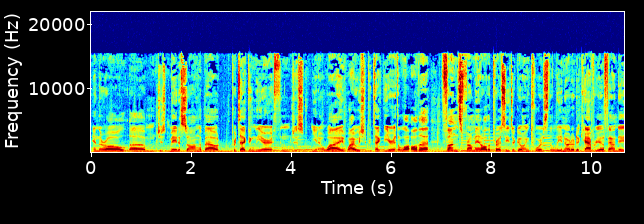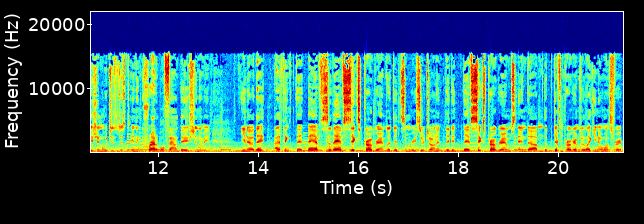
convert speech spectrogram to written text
and they're all um, just made a song about protecting the Earth and just you know why why we should protect the Earth. Lot, all the funds from it, all the proceeds are going towards the Leonardo DiCaprio Foundation, which is just an incredible foundation. I mean you know they i think that they have so they have six programs. I did some research on it. They did they have six programs and um, the different programs are like you know one's for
